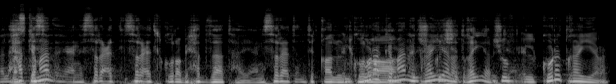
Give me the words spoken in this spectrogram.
بس حتى كمان- يعني سرعه سرعة الكرة بحد ذاتها يعني سرعة انتقال الكرة الكرة كمان تغيرت. تغيرت شوف يعني. الكرة تغيرت.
